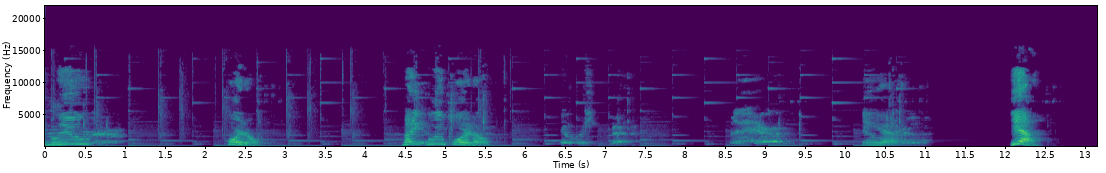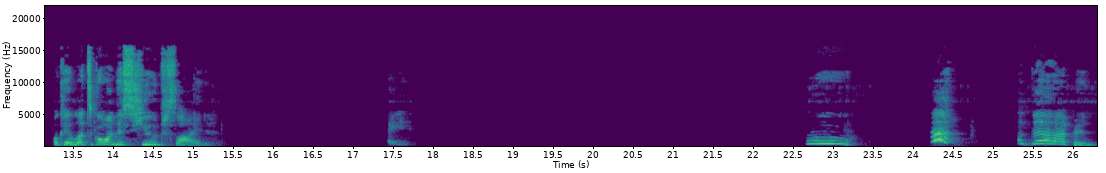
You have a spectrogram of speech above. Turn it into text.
Blue portal. Light blue portal. Yeah. Yeah. Okay, let's go on this huge slide. Right. Woo! Ah! How'd that happen?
